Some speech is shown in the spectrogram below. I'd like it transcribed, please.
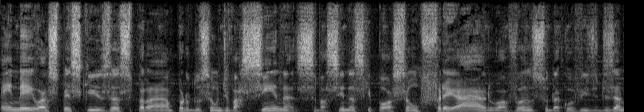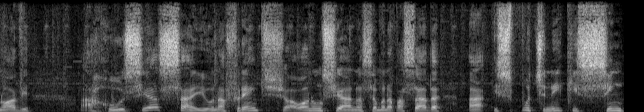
Em meio às pesquisas para a produção de vacinas, vacinas que possam frear o avanço da Covid-19, a Rússia saiu na frente ao anunciar na semana passada a Sputnik V,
